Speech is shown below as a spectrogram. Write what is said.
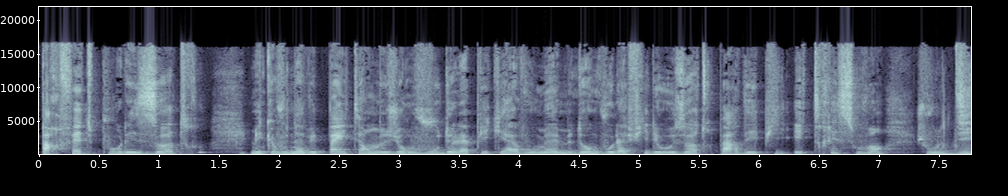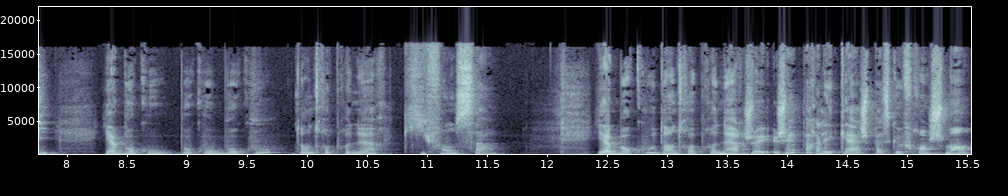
parfaite pour les autres, mais que vous n'avez pas été en mesure, vous, de l'appliquer à vous-même. Donc vous la filez aux autres par dépit. Et très souvent, je vous le dis, il y a beaucoup, beaucoup, beaucoup d'entrepreneurs qui font ça. Il y a beaucoup d'entrepreneurs, je, vais parler cash parce que franchement,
